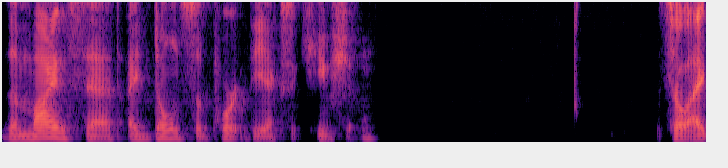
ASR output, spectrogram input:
the mindset. I don't support the execution. so I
